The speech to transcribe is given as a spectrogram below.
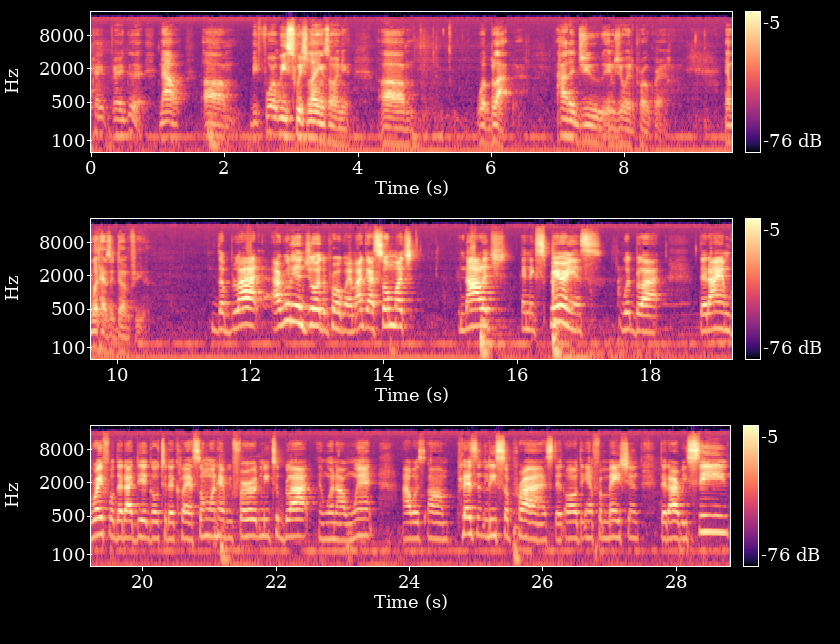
Okay, very good. Now, um, before we switch lanes on you, um, with Blot, how did you enjoy the program, and what has it done for you? the blot i really enjoyed the program. I got so much knowledge and experience with blot that i am grateful that i did go to that class. Someone had referred me to blot and when i went i was um, pleasantly surprised at all the information that i received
